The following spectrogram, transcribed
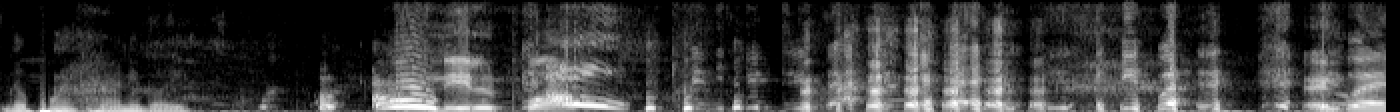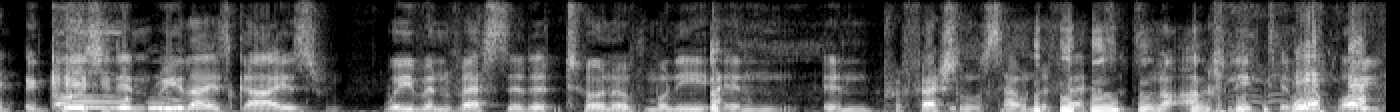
No point for anybody. Neil Poit. Can you do that again? he went. In, went, in case you didn't "Oh." realize, guys, we've invested a ton of money in in professional sound effects. It's not actually Tim's voice.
